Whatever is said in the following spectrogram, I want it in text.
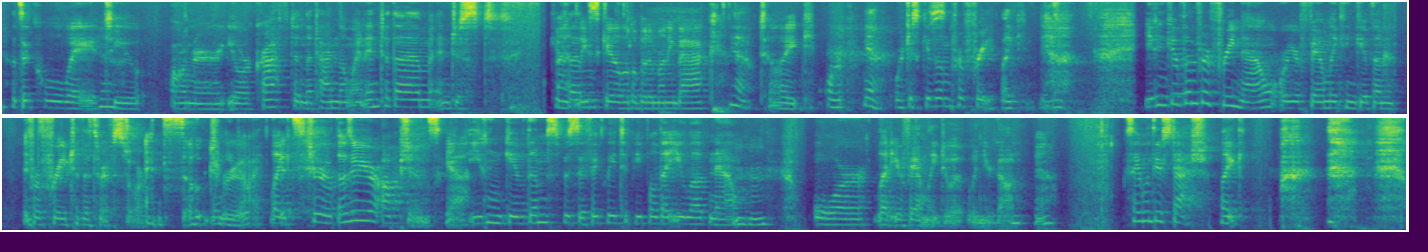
that's a cool way to honor your craft and the time that went into them, and just give at them least get a little bit of money back. Yeah. To like. or yeah, or just give them for free. Like Yeah. you can give them for free now, or your family can give them for free to the thrift store It's so true. Like it's true. Those are your options. Yeah. you can give them specifically to people that you love now, Mm-hmm. or let your family do it when you're gone. Yeah. Same with your stash. Like.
